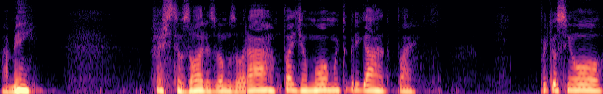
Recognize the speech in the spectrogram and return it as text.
Amém? Feche seus olhos, vamos orar. Pai de amor, muito obrigado, Pai. Porque o Senhor,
